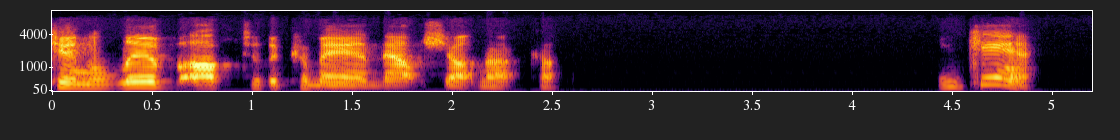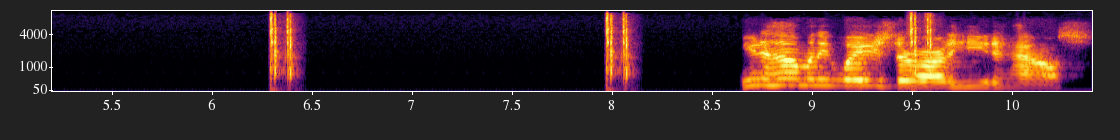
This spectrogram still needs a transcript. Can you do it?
can live up to the command, thou shalt not covet. You can't. You know how many ways there are to heat a house?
